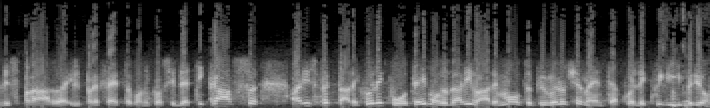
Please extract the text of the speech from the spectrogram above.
l'ISPRAR, il prefetto con i cosiddetti CAS, a rispettare quelle quote in modo da arrivare molto più velocemente a quell'equilibrio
